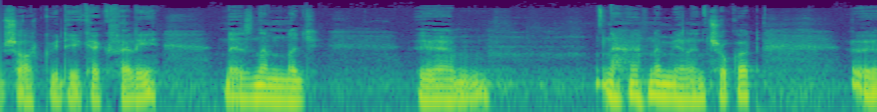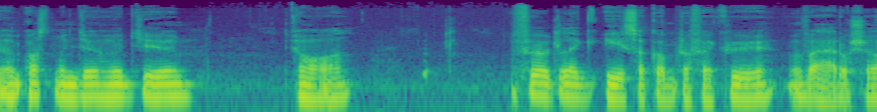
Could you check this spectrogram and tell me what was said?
sarkvidékek felé, de ez nem nagy, nem jelent sokat. Azt mondja, hogy a föld legészakabbra fekvő városa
